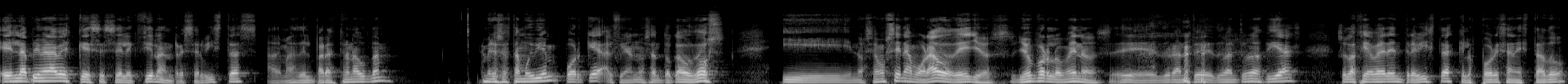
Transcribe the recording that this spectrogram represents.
Es la primera vez que se seleccionan reservistas, además del paraastronauta. Pero eso está muy bien porque al final nos han tocado dos y nos hemos enamorado de ellos. Yo por lo menos, eh, durante, durante unos días solo hacía ver entrevistas que los pobres han estado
